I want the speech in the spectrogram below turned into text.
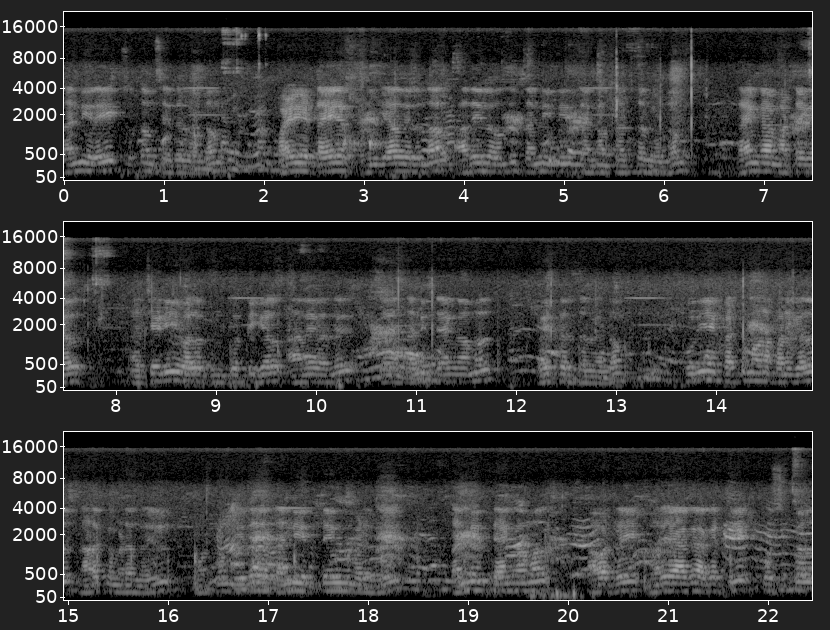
தண்ணீரை சுத்தம் செய்தல் வேண்டும். பழைய டயர் எங்கேயாவது இருந்தால் அதில் வந்து தண்ணி நீர் தேங்காய் தடுத்தல் வேண்டும். தேங்காய் மட்டைகள் செடி வளர்க்கும் தொட்டிகள் அதை வந்து தண்ணி தேங்காமல் வைத்திருத்தல் வேண்டும். புதிய கட்டுமான பணிகள் நடக்கும் இடங்களில் மற்றும் இதர தண்ணீர் தேங்கும் இடங்களில் தண்ணீர் தேங்காமல் அவற்றை முறையாக அகற்றி கொசுக்கள்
